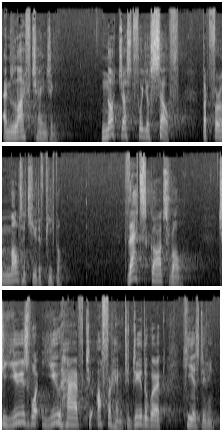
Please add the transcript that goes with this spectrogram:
and life changing, not just for yourself, but for a multitude of people. That's God's role to use what you have to offer Him to do the work He is doing.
